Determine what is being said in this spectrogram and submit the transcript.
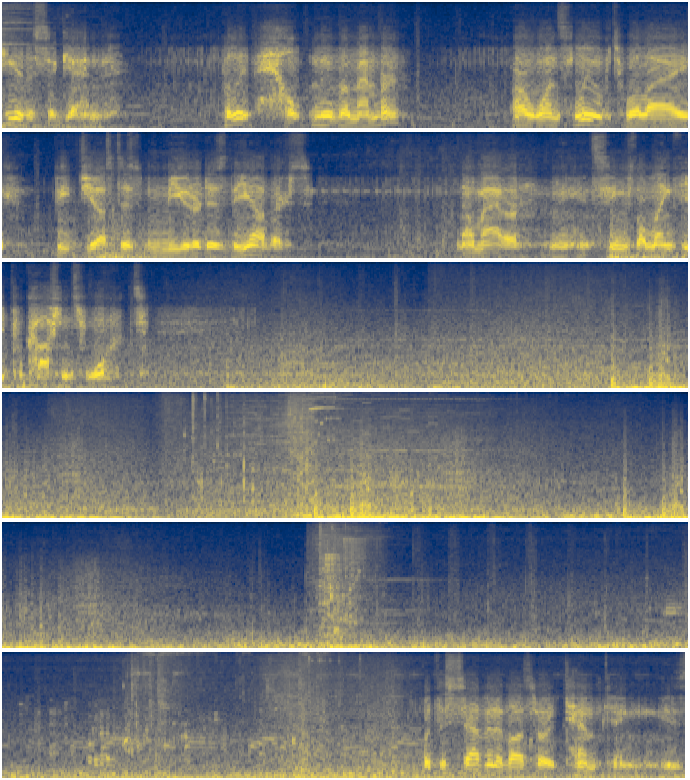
Hear this again, will it help me remember? Or once looped, will I be just as muted as the others? No matter. It seems the lengthy precautions worked. What the seven of us are attempting is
